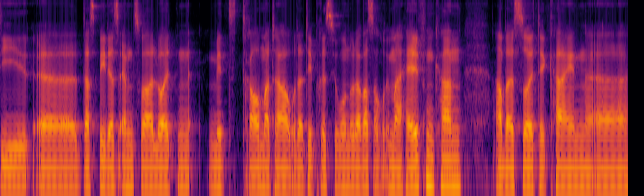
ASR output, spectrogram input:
die, äh, das BDSM zwar Leuten mit Traumata oder Depressionen oder was auch immer helfen kann, aber es sollte kein, äh,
